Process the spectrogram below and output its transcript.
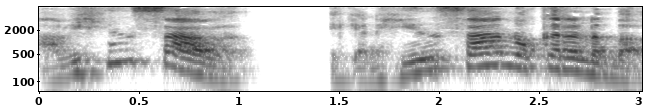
අවිහිංසාව ඒ කියන්නේ හිංසා නොකරන බව.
